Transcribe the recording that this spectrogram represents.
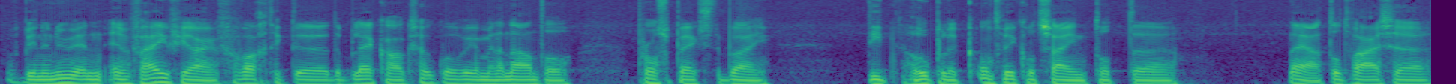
of binnen nu en, en vijf jaar, verwacht ik de, de Blackhawks ook wel weer met een aantal prospects erbij. Die hopelijk ontwikkeld zijn tot, eh, nou ja, tot waar ze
